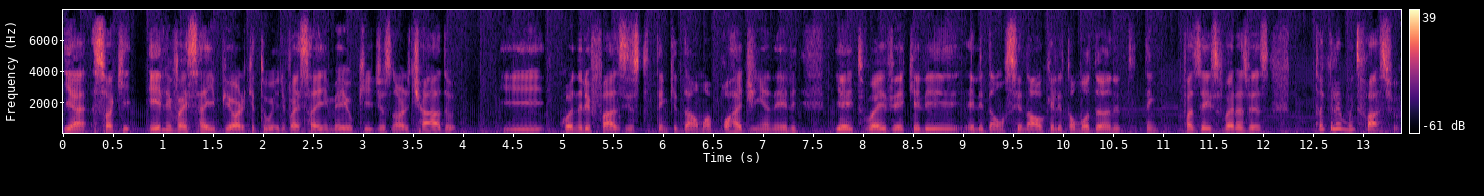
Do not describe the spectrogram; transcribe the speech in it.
E a- só que ele vai sair pior que tu, ele vai sair meio que desnorteado. E quando ele faz isso, tu tem que dar uma porradinha nele. E aí tu vai ver que ele, ele dá um sinal que ele tomou dano e tu tem que fazer isso várias vezes. Que ele é muito fácil.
